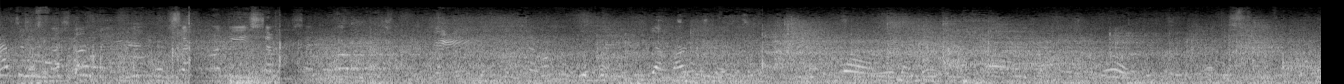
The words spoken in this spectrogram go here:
Madsen is first on second on the 77. Yeah, Martin's first. Philip is first on, on forward. Yeah,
